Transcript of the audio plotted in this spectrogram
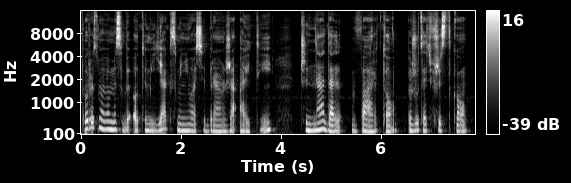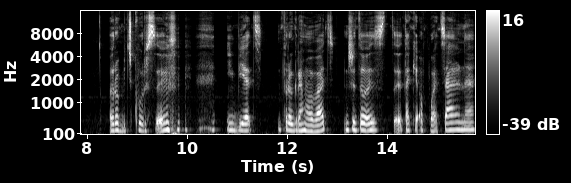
Porozmawiamy sobie o tym, jak zmieniła się branża IT, czy nadal warto rzucać wszystko, robić kursy i biec, programować, czy to jest takie opłacalne,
